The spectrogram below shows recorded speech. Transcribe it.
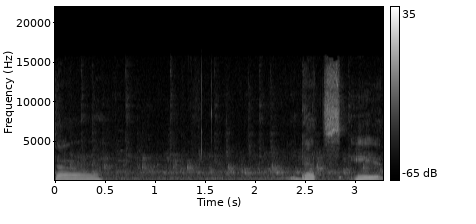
so that's it.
